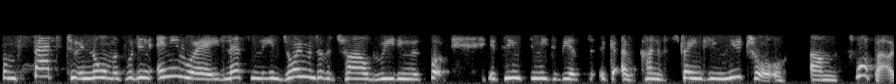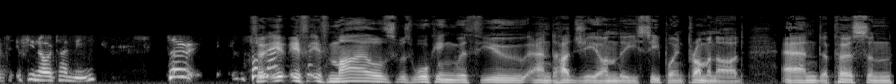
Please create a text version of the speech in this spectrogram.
from fat to enormous would in any way lessen the enjoyment of a child reading this book. It seems to me to be a, a kind of strangely neutral um, swap out, if you know what I mean. So, so if, if, if Miles was walking with you and Haji on the Sea Point Promenade, and a person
